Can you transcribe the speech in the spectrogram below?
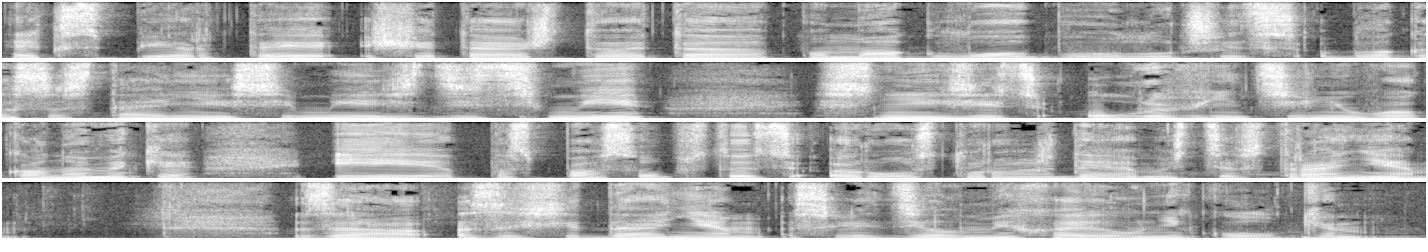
Эксперты считают, что это помогло бы улучшить благосостояние семей с детьми, снизить уровень теневой экономики и поспособствовать росту рождаемости в стране. За заседанием следил Михаил Николкин.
